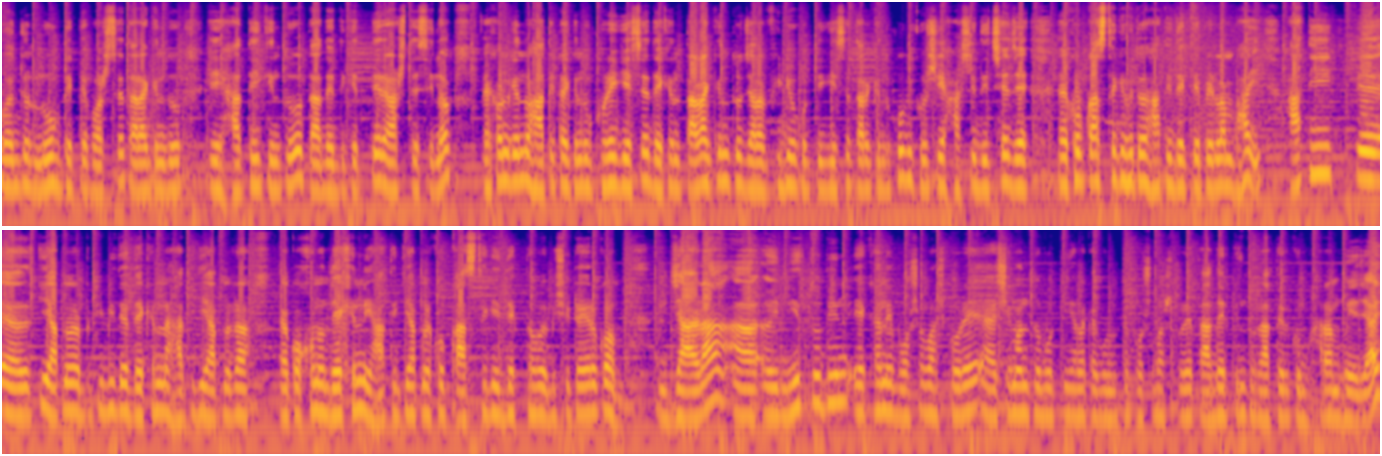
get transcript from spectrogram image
কয়েকজন লোক দেখতে পাচ্ছে তারা কিন্তু এই হাতি কিন্তু তাদের দিকে তেরে আসতেছিল। এখন কিন্তু হাতিটা কিন্তু ঘুরে গিয়েছে। দেখেন তারা কিন্তু যারা ভিডিও করতে গিয়েছে, তারা কিন্তু খুবই খুশি, হাসি দিচ্ছে যে খুব কাছ থেকে হয়তো হাতি দেখতে পেলাম। ভাই, হাতি কি আপনারা টিভিতে দেখেন না? হাতি কি আপনারা কখনো দেখেননি? হাতি কি আপনার খুব কাছ থেকেই দেখতে হবে? বিষয়টা এরকম। যারা ওই নিত্যদিন এখানে বসবাস করে সীমান্তবর্তী এলাকাগুলোতে বসবাস করে তাদের কিন্তু রাতের ঘুম হারাম হয়ে যায়।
